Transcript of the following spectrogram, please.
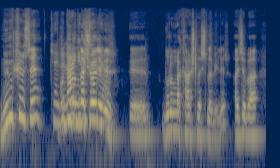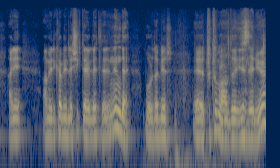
Mümkünse Kelleler bu durumda şöyle yani. bir e, durumla karşılaşılabilir. Acaba hani Amerika Birleşik Devletleri'nin de burada bir e, tutum evet. aldığı izleniyor.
